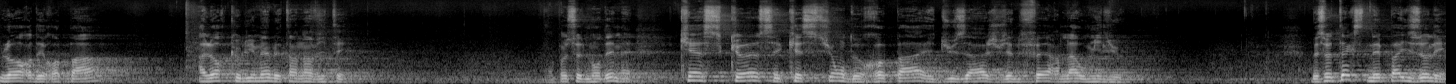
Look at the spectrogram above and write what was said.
lors des repas, alors que lui-même est un invité. On peut se demander, mais qu'est-ce que ces questions de repas et d'usage viennent faire là au milieu? Mais ce texte n'est pas isolé.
